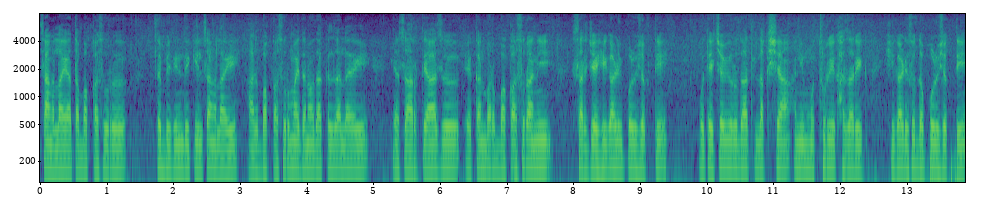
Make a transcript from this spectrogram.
चांगला आहे. आता बकासूर तब्येतीने देखील चांगला आहे. आज बकासूर मैदानावर दाखल झाला आहे. याचा अर्थ आज एकांबार बकासूर आणि सर्जा ही गाडी पळू शकते व त्याच्या विरोधात लक्षा आणि मथुर एक हजार एक ही गाडीसुद्धा पळू शकते.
